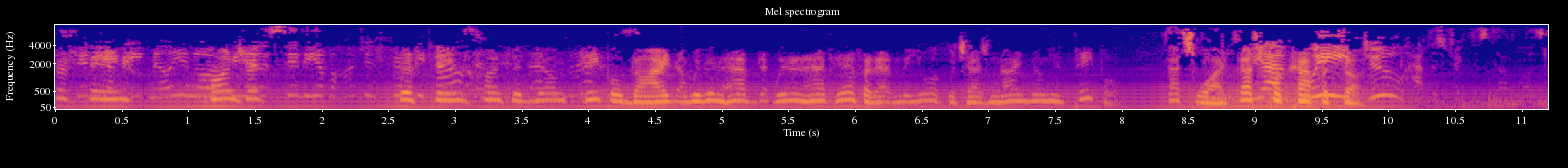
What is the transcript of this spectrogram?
1,500 a city of 150,000, 1,500 young people died, and we didn't have that. We didn't have half of that in New York, which has 9 million people. That's why. That's yeah, per capita. we do have the strictest gun laws.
